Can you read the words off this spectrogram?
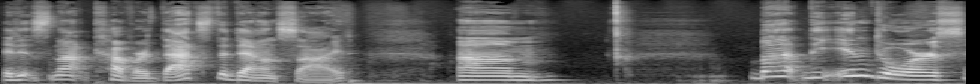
It is not covered. That's the downside. Um, but the indoors,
